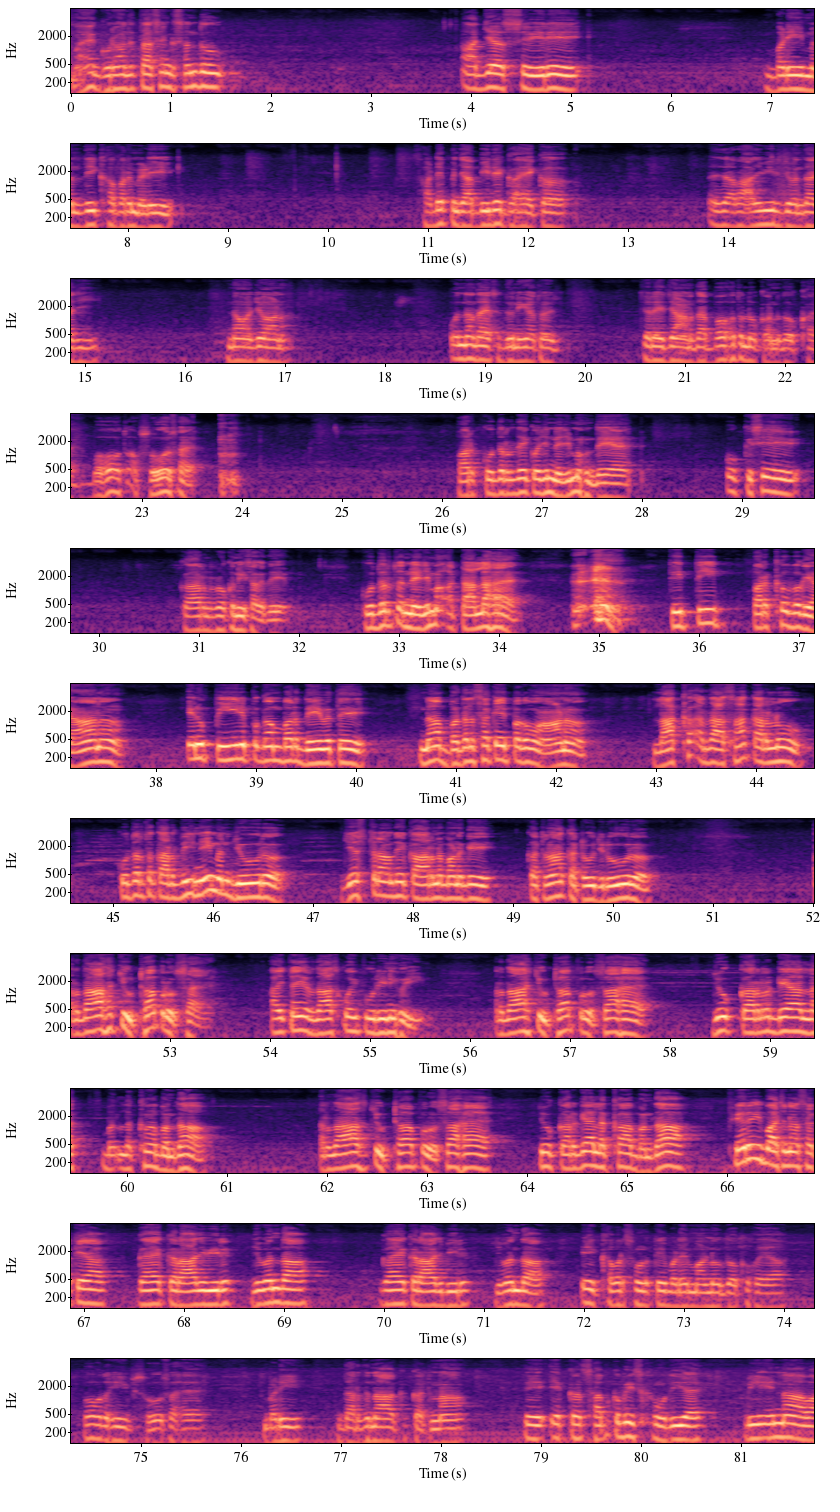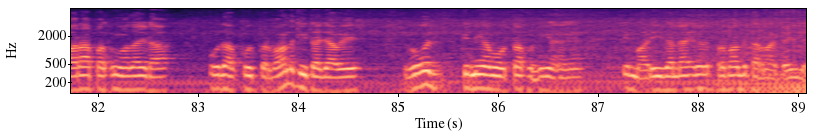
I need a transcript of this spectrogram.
ਮੈਂ ਗੁਰਾਂ ਦਿੱਤਾ ਸਿੰਘ ਸੰਧੂ। ਅੱਜ ਸਵੇਰੇ ਬੜੀ ਮੰਦੀ ਖਬਰ ਮਿਲੀ। ਸਾਡੇ ਪੰਜਾਬੀ ਦੇ ਗਾਇਕ ਰਾਜਵੀਰ ਜਵੰਦਾ ਜੀ, ਨੌਜਵਾਨ, ਉਹਨਾਂ ਦਾ ਇਸ ਦੁਨੀਆ ਤੋਂ ਚਲੇ ਜਾਣ ਦਾ ਬਹੁਤ ਲੋਕਾਂ ਨੂੰ ਦੁੱਖ ਹੈ, ਬਹੁਤ ਅਫਸੋਸ ਹੈ। ਪਰ ਕੁਦਰਤ ਦੇ ਕੁਝ ਨਿਯਮ ਹੁੰਦੇ ਆ ਉਹ ਕਿਸੇ ਕਾਰਨ ਰੁਕ ਨਹੀਂ ਸਕਦੇ। ਕੁਦਰਤ ਨਿਯਮ ਅਟਲ ਹੈ। ਤੀਤੀ ਪਰਖ ਵਿਗਿਆਨ। ਇਹਨੂੰ ਪੀਰ ਪਗੰਬਰ ਦੇਵਤੇ ਨਾ ਬਦਲ ਸਕੇ ਭਗਵਾਨ। ਲੱਖ ਅਰਦਾਸਾਂ ਕਰ ਲੋ। ਕੁਦਰਤ ਕਰਦੀ ਨਹੀਂ ਮਨਜ਼ੂਰ। ਜਿਸ ਤਰ੍ਹਾਂ ਦੇ ਕਾਰਨ ਬਣ ਗਏ, ਘਟਨਾ ਘਟੂ ਜ਼ਰੂਰ। ਅਰਦਾਸ ਝੂਠਾ ਭਰੋਸਾ ਹੈ। ਅੱਜ ਤਾਈਂ ਅਰਦਾਸ ਕੋਈ ਪੂਰੀ ਨਹੀਂ ਹੋਈ। ਅਰਦਾਸ ਝੂਠਾ ਭਰੋਸਾ ਹੈ। ਜੋ ਕਰ ਗਿਆ ਲੱਖ- ਲੱਖਾਂ ਬੰਦਾ। ਅਰਦਾਸ ਝੂਠਾ ਭਰੋਸਾ ਹੈ। ਜੋ ਕਰ ਗਿਆ ਲੱਖਾਂ ਬੰਦਾ, ਫਿਰ ਵੀ ਬਚ ਨਾ ਸਕਿਆ। ਗਾਇਕ ਰਾਜਵੀਰ ਜਵੰਦਾ। ਗਾਇਕ ਰਾਜਵੀਰ ਜਵੰਦਾ। ਇਹ ਖਬਰ ਸੁਣ ਕੇ ਬੜੇ ਮਨ ਨੂੰ ਦੁੱਖ ਹੋਇਆ। ਬਹੁਤ ਹੀ ਅਫਸੋਸ ਹੈ। ਬੜੀ ਦਰਦਨਾਕ ਘਟਨਾ। ਤੇ ਇੱਕ ਸਬਕ ਵੀ ਸਿਖਾਉਂਦੀ ਹੈ ਵੀ ਇਹਨਾਂ ਆਵਾਰਾ ਪਸ਼ੂਆਂ ਦਾ ਜਿਹੜਾ ਉਹਦਾ ਕੋਈ ਪ੍ਰਬੰਧ ਕੀਤਾ ਜਾਵੇ। ਰੋਜ਼ ਕਿੰਨੀਆਂ ਮੌਤਾਂ ਹੁੰਦੀਆਂ ਹੈ ਇਹ ਮਾੜੀ ਗੱਲ ਹੈ ਇਹਦਾ ਪ੍ਰਬੰਧ ਕਰਨਾ ਚਾਹੀਦਾ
